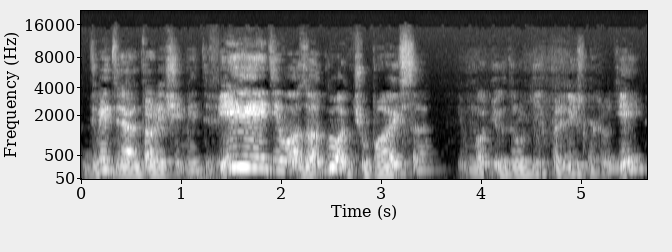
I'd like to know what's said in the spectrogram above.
Дмитрия Анатольевича Медведева, заодно от Чубайса и многих других приличных людей.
